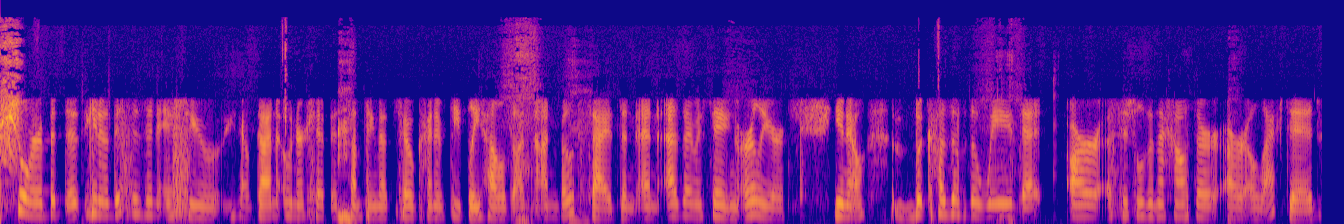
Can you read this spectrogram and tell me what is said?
Sure, but the, you know this is an issue. You know, gun ownership is something that's so kind of deeply held on on both sides. And and as I was saying earlier, you know, because of the way that our officials in the House are are elected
